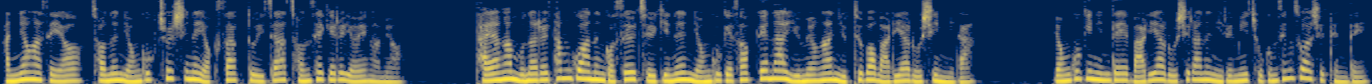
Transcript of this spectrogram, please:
안녕하세요. 저는 영국 출신의 역사학도이자 전 세계를 여행하며 다양한 문화를 탐구하는 것을 즐기는 영국에서 꽤나 유명한 유튜버 마리아 로시입니다. 영국인인데 마리아 로시라는 이름이 조금 생소하실 텐데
